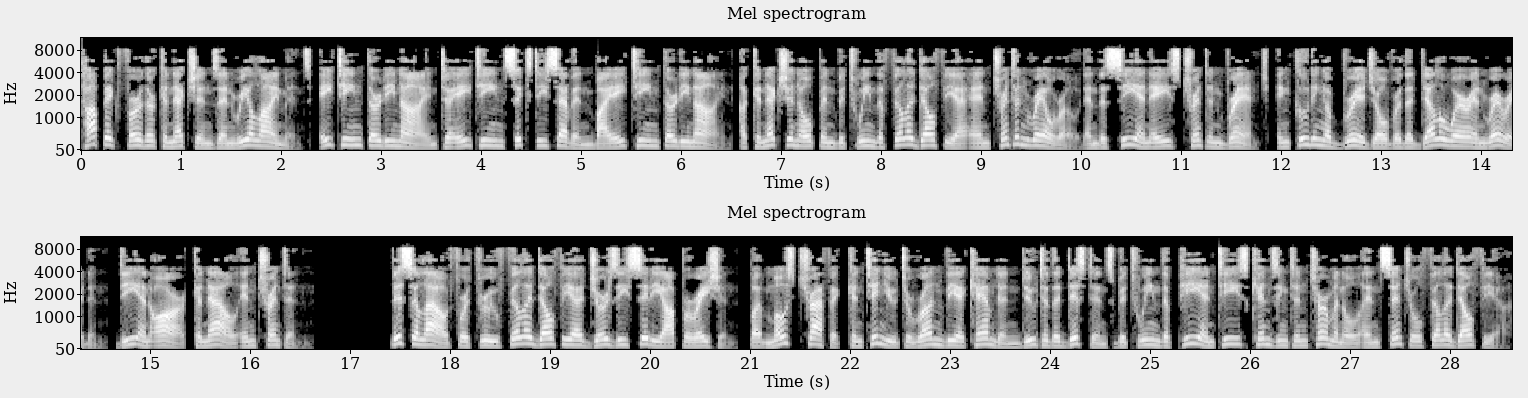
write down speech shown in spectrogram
Topic further connections and realignments 1839 to 1867 by 1839 a connection opened between the Philadelphia and Trenton Railroad and the C&A's Trenton branch including a bridge over the Delaware and Raritan D&R canal in Trenton this allowed for through Philadelphia Jersey City operation, but most traffic continued to run via Camden due to the distance between the P&T's Kensington Terminal and central Philadelphia.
